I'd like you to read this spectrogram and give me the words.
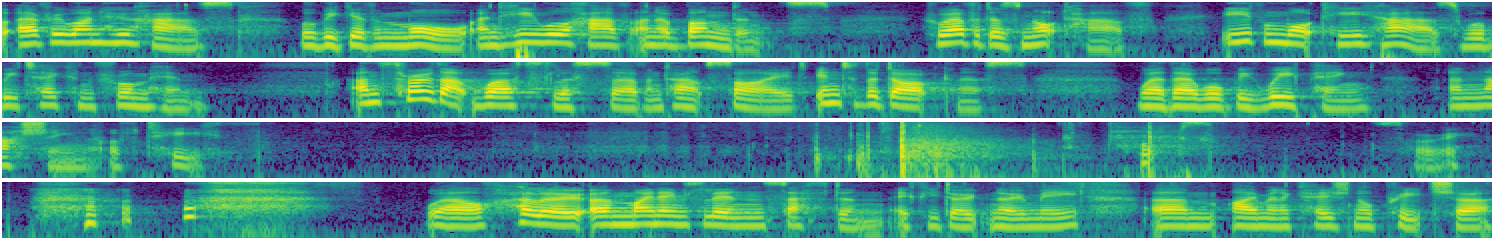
For everyone who has, will be given more, and he will have an abundance. Whoever does not have, even what he has, will be taken from him. And throw that worthless servant outside into the darkness, where there will be weeping and gnashing of teeth. Oops, sorry. well, hello, um, my name's Lynn Sefton, if you don't know me. Um, I'm an occasional preacher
